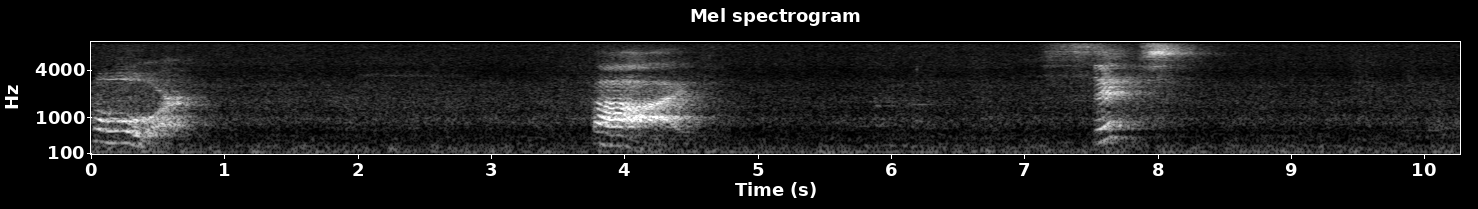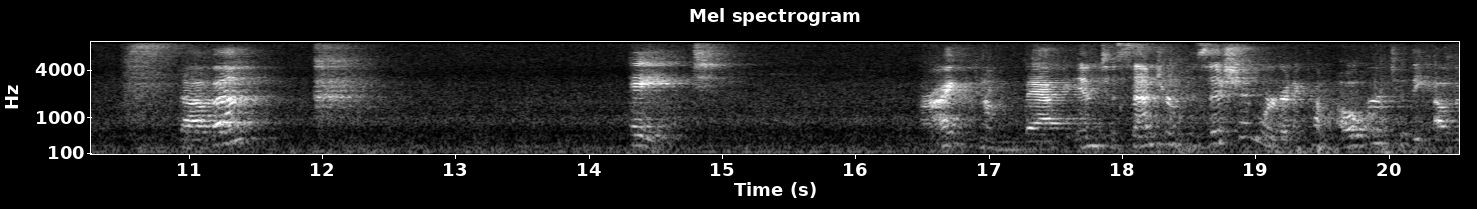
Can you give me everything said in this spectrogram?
four, five, six, seven, eight. All right, come back into center position. We're going to come over to the other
